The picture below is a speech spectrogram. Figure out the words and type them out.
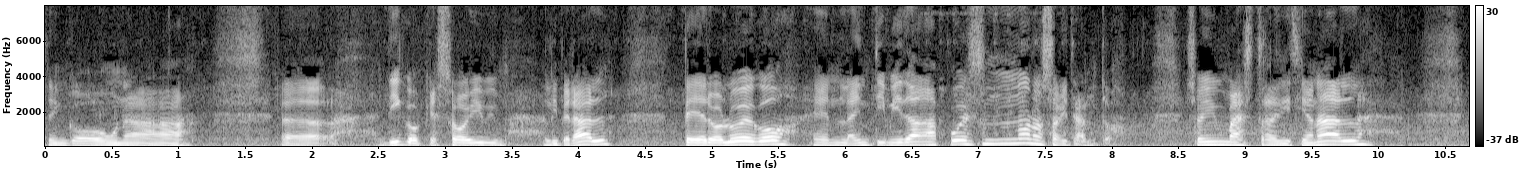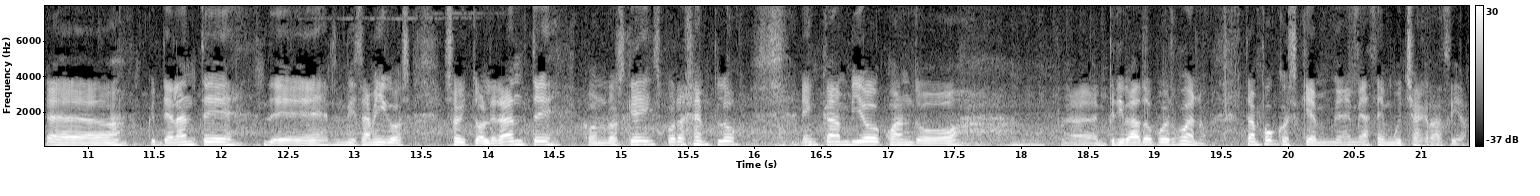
tengo una. Uh, digo que soy liberal, pero luego en la intimidad, pues no lo soy tanto. Soy más tradicional, eh, delante de mis amigos soy tolerante con los gays, por ejemplo. En cambio, cuando eh, en privado, pues bueno, tampoco es que me, hace mucha gracia.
